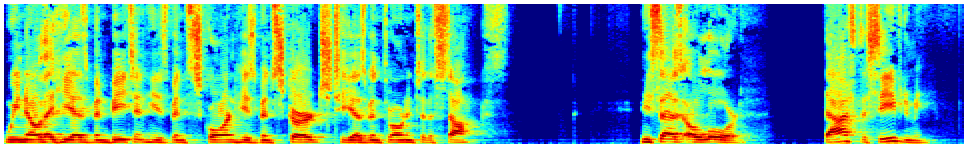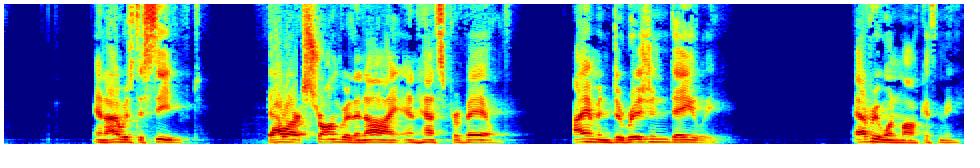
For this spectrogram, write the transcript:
We know that he has been beaten, he's been scorned, he's been scourged, he has been thrown into the stocks. He says, O Lord, thou hast deceived me, and I was deceived. Thou art stronger than I, and hast prevailed. I am in derision daily. Everyone mocketh me.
